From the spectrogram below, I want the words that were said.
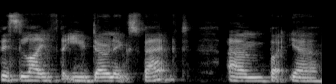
this life that you don't expect. Um, but yeah,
